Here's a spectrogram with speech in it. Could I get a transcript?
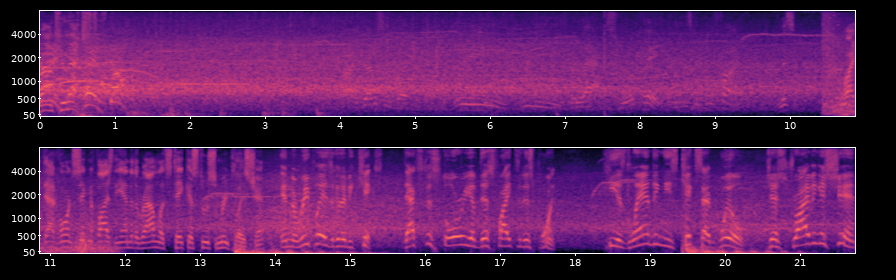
Round two next. All All right, that horn signifies the end of the round. Let's take us through some replays, champ. And the replays are going to be kicks. That's the story of this fight to this point. He is landing these kicks at will, just driving his shin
